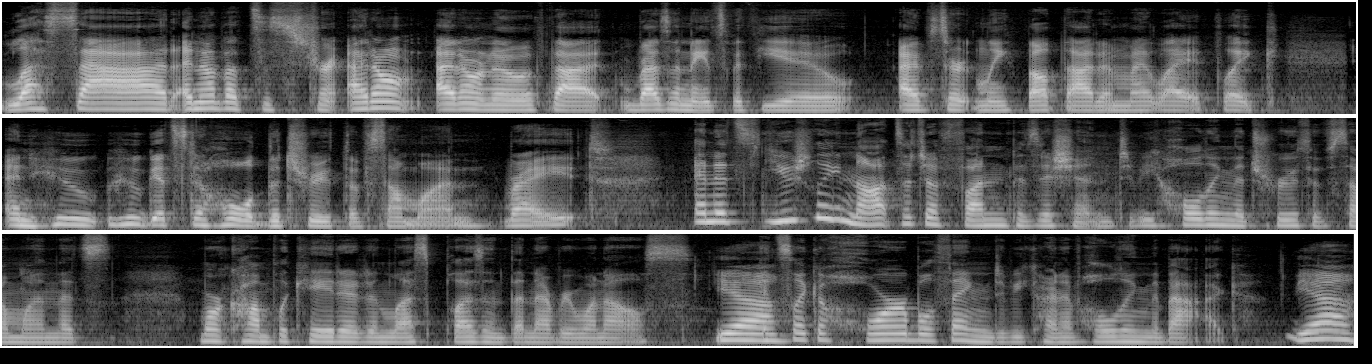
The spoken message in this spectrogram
less sad? I know that's a str- I don't I don't know if that resonates with you. I've certainly felt that in my life. Like and who who gets to hold the truth of someone, right? And it's usually not such a fun position to be holding the truth of someone that's more complicated and less pleasant than everyone else. Yeah. It's like a horrible thing to be kind of holding the bag. Yeah.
